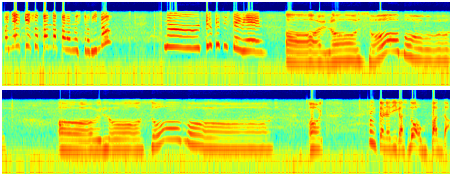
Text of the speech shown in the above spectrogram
acompañar queso panda para nuestro vino? No, creo que sí estoy bien. ¡Ay, lo somos! ¡Ay, lo somos! ¡Ay! Nunca le digas no a un panda.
